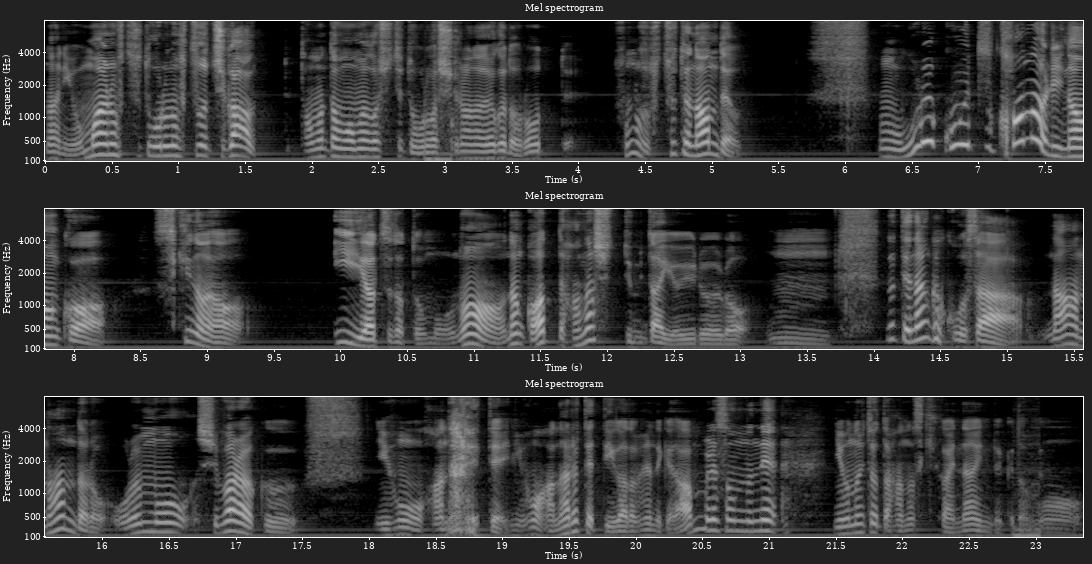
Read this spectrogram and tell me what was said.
何？お前の普通と俺の普通は違うたまたまお前が知ってて俺は知らないだけだろって。そもそも普通ってなんだよ？うん、俺こいつかなりなんか好きないいやつだと思うな。なんか会って話してみたいよ、いろいろ。うん。だってなんかこうさ、な、なんだろう。俺もしばらく日本を離れて、日本離れてって言い方も変だけど、あんまりそんなね、日本の人と話す機会ないんだけども、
